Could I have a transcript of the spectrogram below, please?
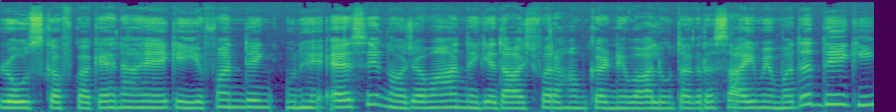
روز کف کا کہنا ہے کہ یہ فنڈنگ انہیں ایسے نوجوان نگہداشت فراہم کرنے والوں تک رسائی میں مدد دے گی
